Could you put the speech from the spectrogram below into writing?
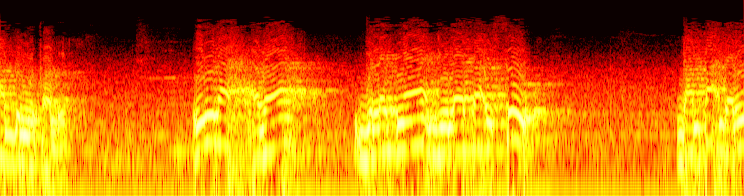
Abdul Muttalib. Inilah apa? Jeleknya julasa usu. Dampak dari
